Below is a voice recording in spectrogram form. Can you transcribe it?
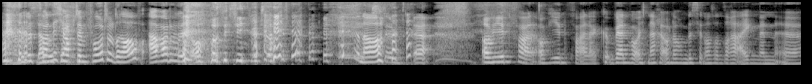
Ja, du bist zwar nicht auf dem Foto drauf, aber du bist auch positiv. genau. Stimmt, ja. Auf jeden Fall, auf jeden Fall. Da werden wir euch nachher auch noch ein bisschen aus unserer eigenen äh,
